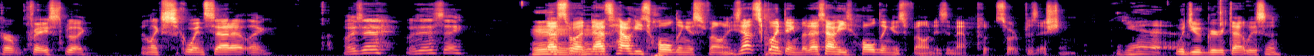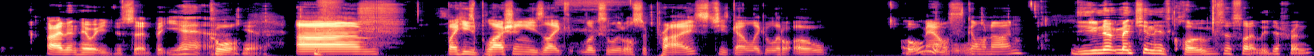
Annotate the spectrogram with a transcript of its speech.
her face, like and like squints at it, like what is it? What did it say? That's what. Mhm. That's how he's holding his phone. He's not squinting, but that's how he's holding his phone. Is in that p- sort of position. Yeah. Would you agree with that, Lisa? I didn't hear what you just said, but yeah. Cool. Yeah. Um, but he's blushing. He's like looks a little surprised. He's got like a little O Oh. mouth going on. Did you not mention his clothes are slightly different?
